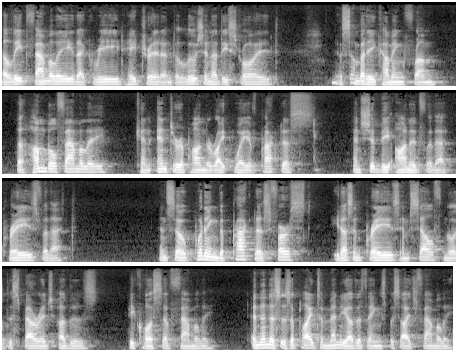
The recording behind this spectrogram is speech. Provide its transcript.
elite family that greed, hatred, and delusion are destroyed. You know, somebody coming from a humble family can enter upon the right way of practice and should be honored for that, praised for that. And so, putting the practice first, he doesn't praise himself nor disparage others because of family. And then this is applied to many other things besides family.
